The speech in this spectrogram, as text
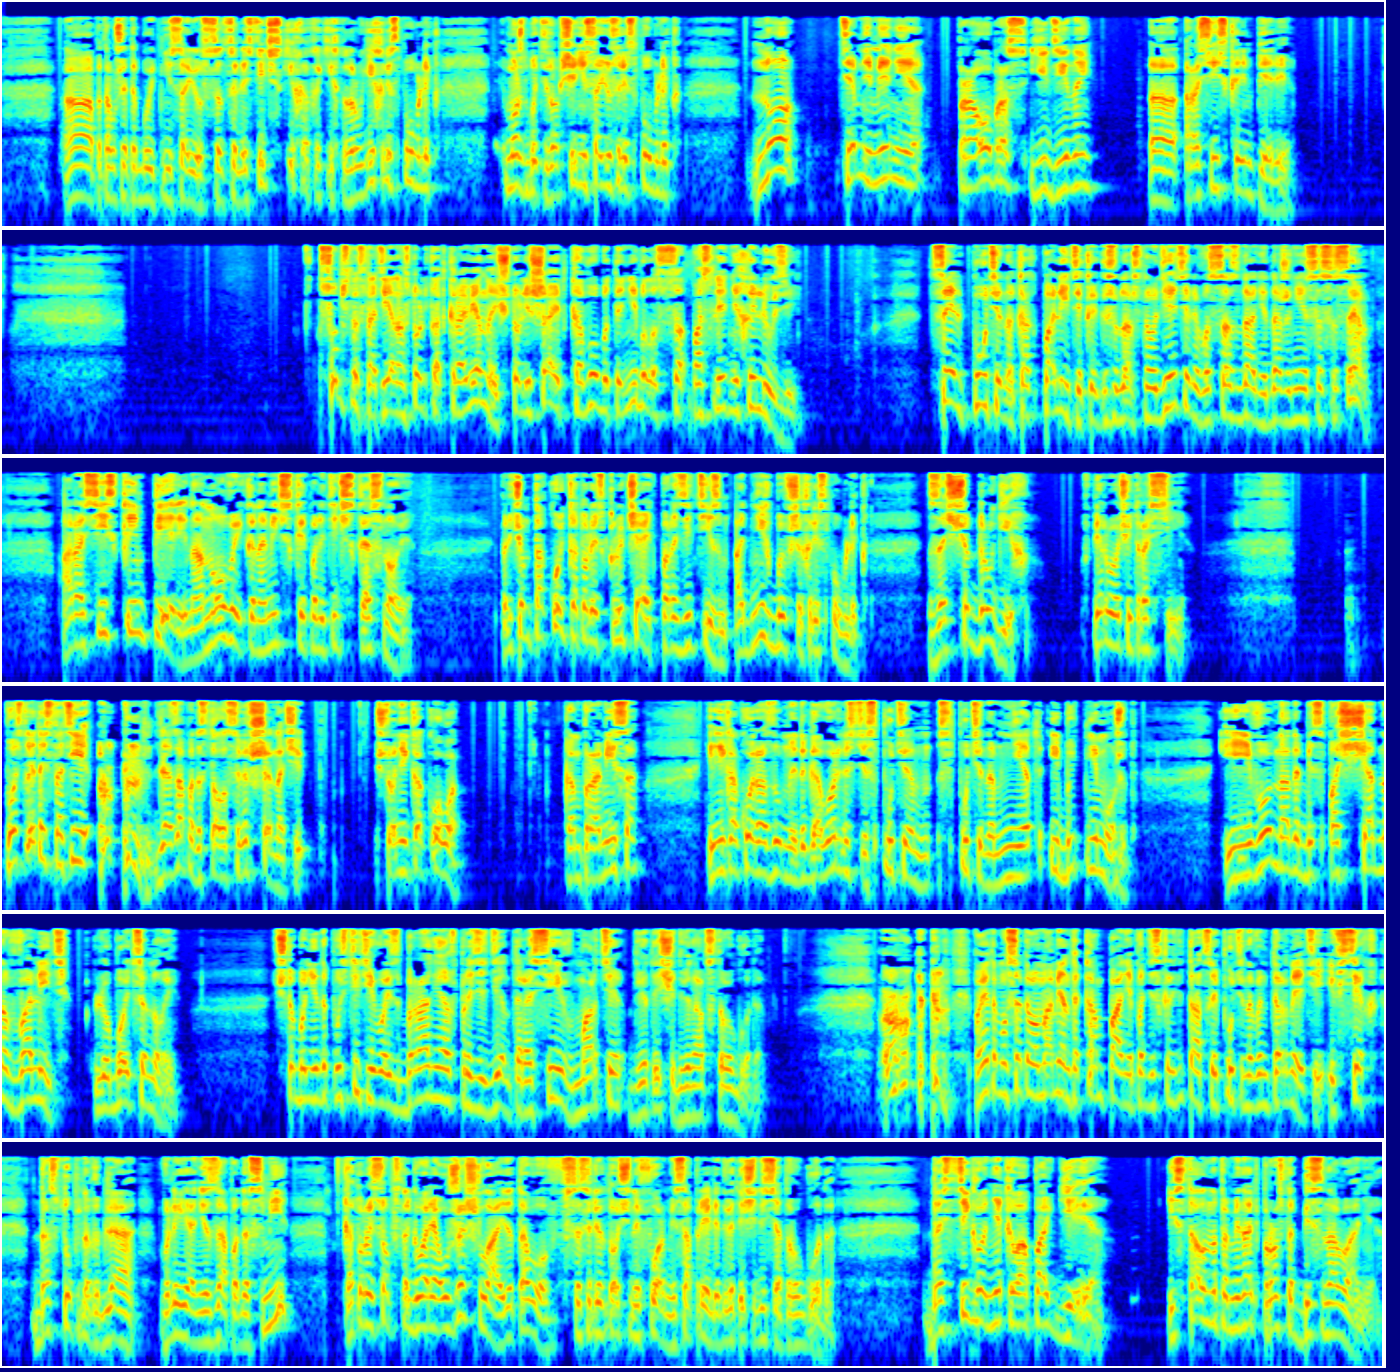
а, потому что это будет не союз социалистических, а каких-то других республик, может быть, и вообще не союз республик, но, тем не менее, прообраз единой э, Российской империи – Собственно, статья настолько откровенная, что лишает кого бы то ни было последних иллюзий. Цель Путина как политика и государственного деятеля в воссоздании даже не СССР, а Российской империи на новой экономической и политической основе. Причем такой, который исключает паразитизм одних бывших республик за счет других, в первую очередь России. После этой статьи для Запада стало совершенно очевидно, что никакого компромисса и никакой разумной договоренности с Путиным, с Путиным нет и быть не может. И его надо беспощадно валить любой ценой, чтобы не допустить его избрания в президенты России в марте 2012 года. Поэтому с этого момента кампания по дискредитации Путина в интернете и всех доступных для влияния Запада СМИ которая, собственно говоря, уже шла и до того в сосредоточенной форме с апреля 2010 года, достигла некого апогея и стала напоминать просто беснование.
